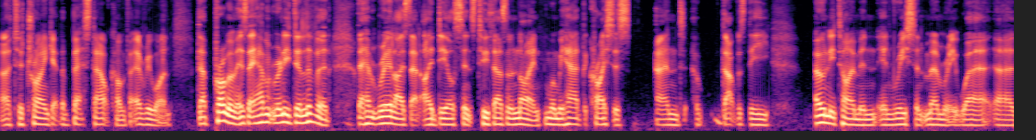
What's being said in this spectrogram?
uh, to try and get the best outcome for everyone. The problem is they haven't really delivered. They haven't realised that ideal since 2009 when we had the crisis, and uh, that was the only time in, in recent memory where uh,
